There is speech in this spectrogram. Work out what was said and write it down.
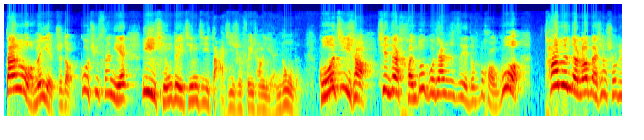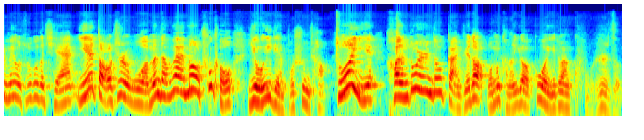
但我们也知道，过去三年疫情对经济打击是非常严重的。国际上现在很多国家日子也都不好过，他们的老百姓手里没有足够的钱，也导致我们的外贸出口有一点不顺畅。所以很多人都感觉到，我们可能要过一段苦日子。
